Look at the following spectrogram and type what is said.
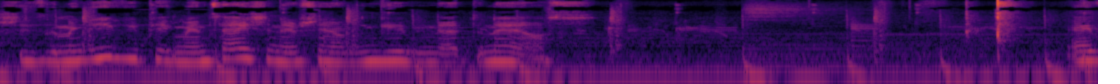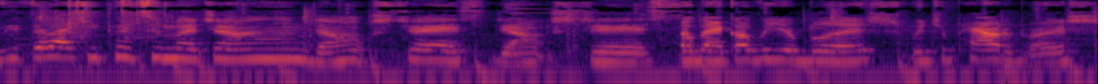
she's gonna give you pigmentation if she don't give you nothing else. If you feel like you put too much on, don't stress, don't stress. Go back over your blush with your powder brush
